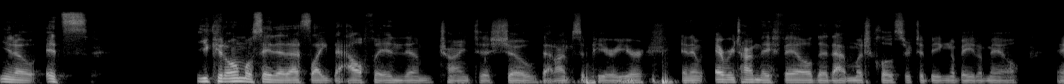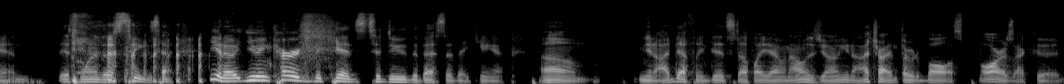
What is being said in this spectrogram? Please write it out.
you know, it's you could almost say that that's like the alpha in them trying to show that I'm superior, and then every time they fail, they're that much closer to being a beta male. And it's one of those things that you know you encourage the kids to do the best that they can. Um, you know, I definitely did stuff like that when I was young. You know, I tried and throw the ball as far as I could.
